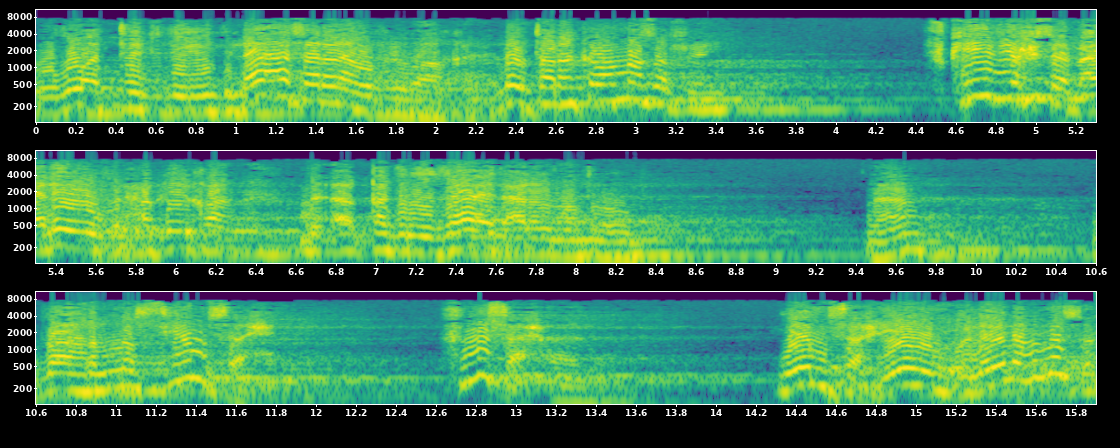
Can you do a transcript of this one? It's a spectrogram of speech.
وضوء التجديد لا أثر له في الواقع. لو تركه ما صار شيء. كيف يحسب عليه في الحقيقة قدر زائد على المطلوب؟ نعم. ظاهر النص يمسح. فمسح هذا. يمسح يوم وليلة مسح.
